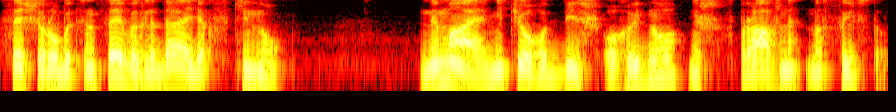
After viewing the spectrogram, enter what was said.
Все, що робить сенсей, виглядає як в кіно. Немає нічого більш огидного, ніж справжнє насильство.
